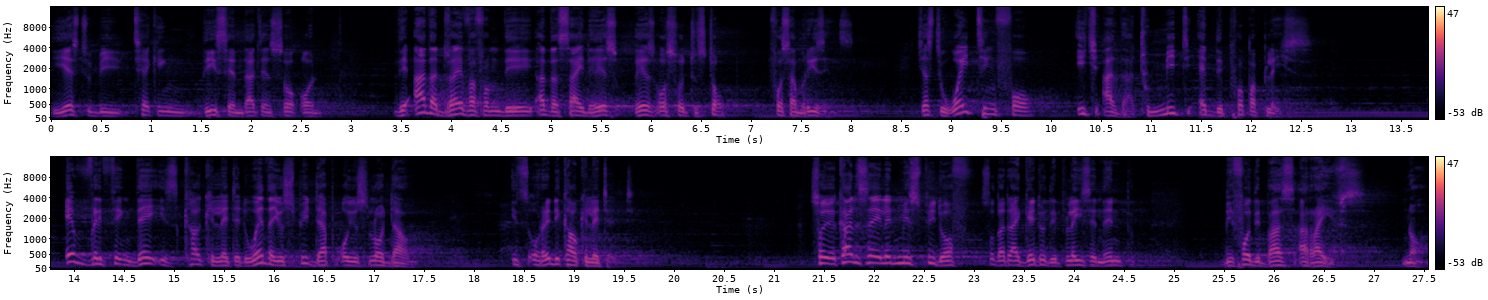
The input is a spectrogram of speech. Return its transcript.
he has to be taking this and that and so on. the other driver from the other side has, has also to stop for some reasons. Just waiting for each other to meet at the proper place. Everything there is calculated, whether you speed up or you slow down, it's already calculated. So you can't say, let me speed off so that I get to the place and then before the bus arrives. No.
